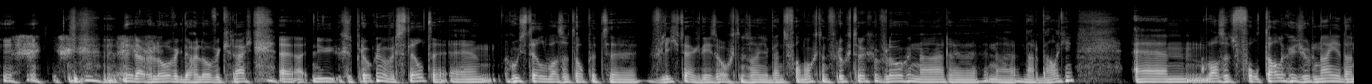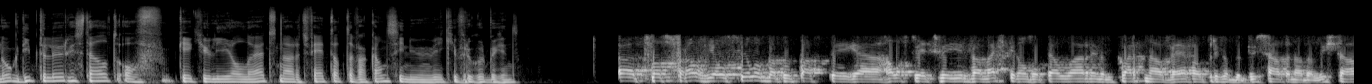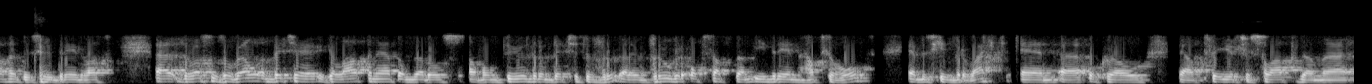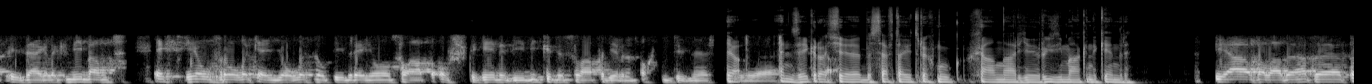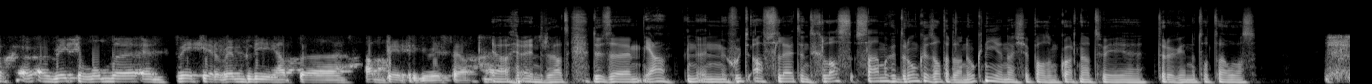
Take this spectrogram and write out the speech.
Nee, dat geloof ik, dat geloof ik graag. Eh, nu, gesproken over stilte. ehm, hoe stil was het op het eh, vliegtuig deze ochtend? Want je bent vanochtend vroeg teruggevlogen naar, eh, naar, naar België. Ehm, was het voltallige journaal je dan ook diep teleurgesteld? Of keken jullie al uit naar het feit dat de vakantie nu een weekje vroeger begint? Eh, het was vooral heel stil, omdat we pas tegen half twee, twee uur vannacht in ons hotel waren en om kwart na vijf al terug op de bus zaten naar de luchthaven. Dus iedereen was... eh, er was zowel een beetje gelatenheid, omdat ons avontuur er een beetje te vroeger op zat dan iedereen had gehoopt en misschien verwacht. En eh, ook wel ja, twee uurtjes slaap, dan eh, is eigenlijk niemand echt heel vrolijk en jollig. Wil iedereen gewoon slapen. Of degenen die niet kunnen slapen, die hebben een ochtendhumeur. Ja, Dus, eh, en zeker als je beseft dat je terug moet gaan naar je ruziemakende kinderen. Ja, voilà. Dat had eh, toch een, weekje Londen en twee keer Wembley had, eh, had beter geweest. Ja. Ja, inderdaad. Dus ja, een, een goed afsluitend glas samengedronken zat er dan ook niet in als je pas om kwart na twee terug in het hotel was.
